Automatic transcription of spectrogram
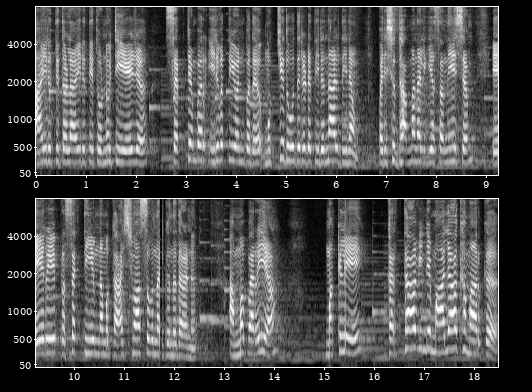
ആയിരത്തി തൊള്ളായിരത്തി തൊണ്ണൂറ്റിയേഴ് സെപ്റ്റംബർ ഇരുപത്തിയൊൻപത് മുഖ്യദൂതരുടെ തിരുനാൾ ദിനം. പരിശുദ്ധ അമ്മ നൽകിയ സന്ദേശം ഏറെ പ്രസക്തിയും നമുക്ക് ആശ്വാസവും നൽകുന്നതാണ്. അമ്മ പറയാ മക്കളെ കർത്താവിന്റെ മാലാഖമാർക്ക്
